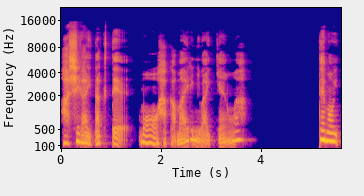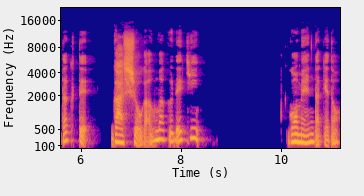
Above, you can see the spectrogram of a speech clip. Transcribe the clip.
足が痛くて、もう墓参りには行けんわ。手も痛くて、合唱がうまくできん。ごめんだけど、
